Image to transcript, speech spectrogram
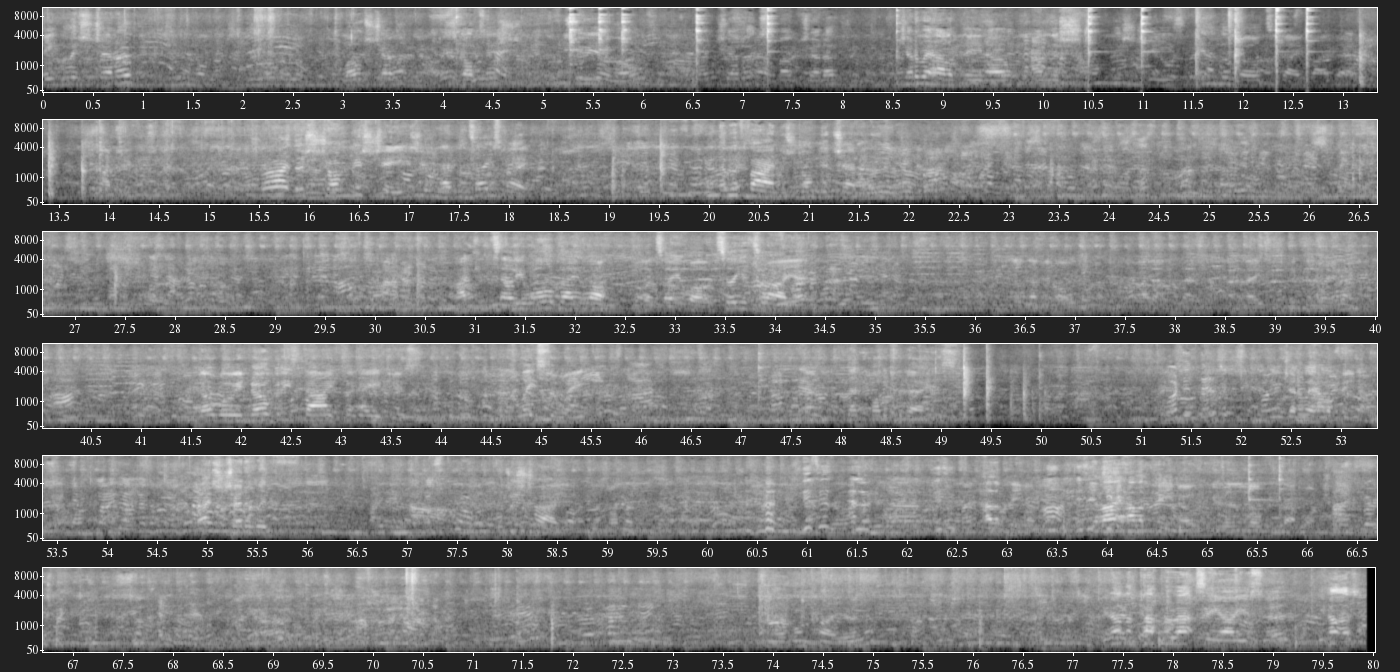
English cheddar, Welsh cheddar, Scottish, two year old, red cheddar, smoked cheddar, cheddar with jalapeno, and the strongest cheese in the world today, right there. Magic. Right, the strongest cheese you'll ever taste, mate. You'll never find a stronger cheddar. I can tell you all day long, but I tell you what, until you try it, you'll never know. Amazing. We can all- Don't worry, nobody's died for ages. At least a week. Dead body for days. What is this? Cheddar with jalapenos. That's cheddar with. We'll just try. This is uh, this is Jalapeno. ah this If is you like jalapeno, you will love that one. You're not the paparazzi, are you, sir? You're not as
